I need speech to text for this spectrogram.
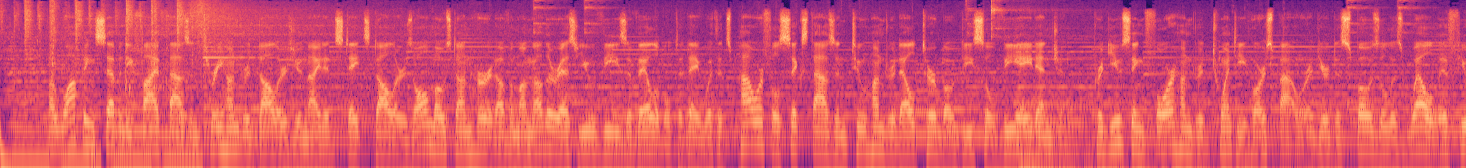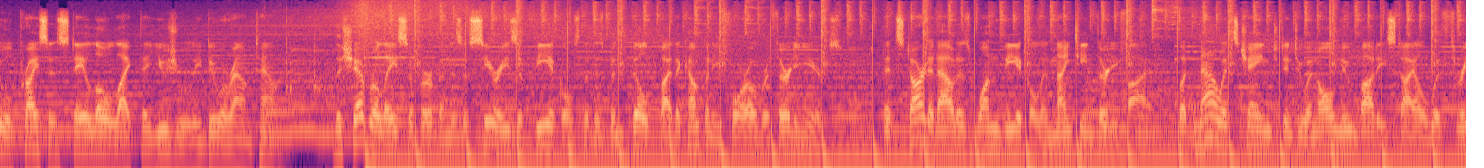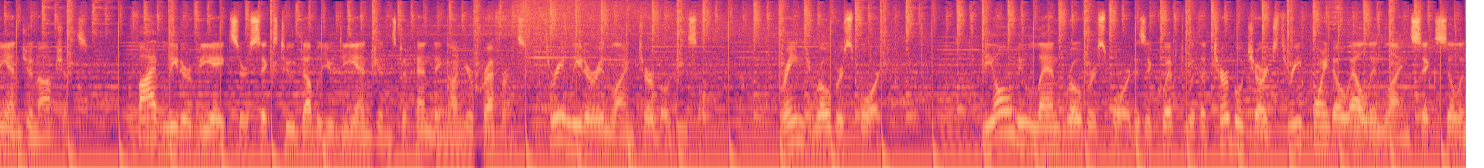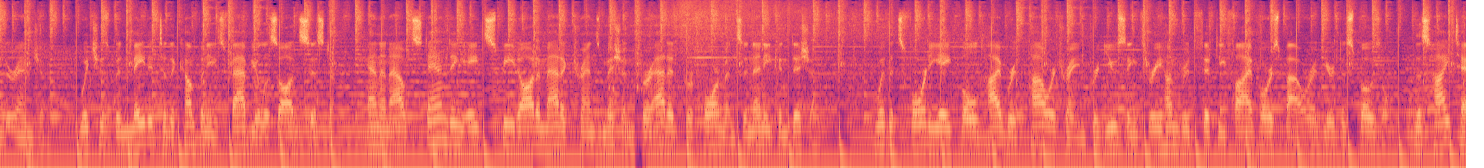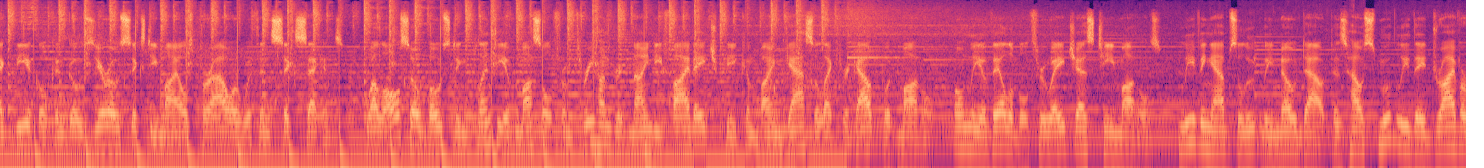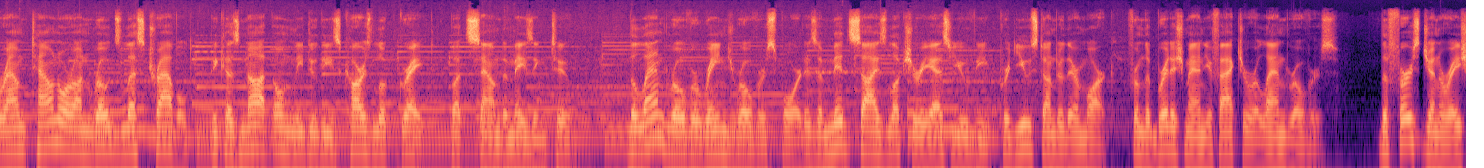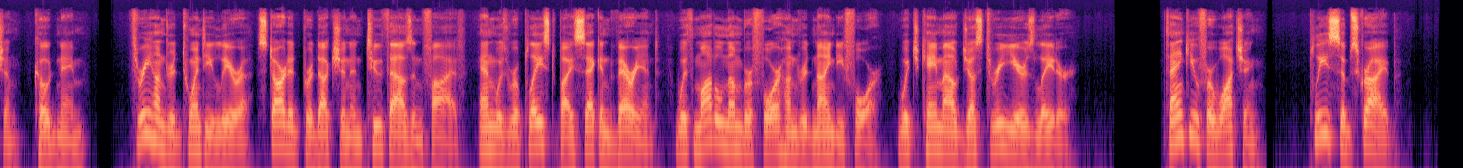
A whopping $75,300 United States dollars almost unheard of among other SUVs available today with its powerful 6200L turbo diesel V8 engine, producing 420 horsepower at your disposal as well if fuel prices stay low like they usually do around town. The Chevrolet Suburban is a series of vehicles that has been built by the company for over 30 years. It started out as one vehicle in 1935, but now it's changed into an all-new body style with three engine options. 5-liter V8s or 6.2 WD engines depending on your preference, 3-liter inline turbo diesel. Range Rover Sport The all-new Land Rover Sport is equipped with a turbocharged 3.0L inline six-cylinder engine, which has been mated to the company's fabulous odd system and an outstanding 8-speed automatic transmission for added performance in any condition with its 48-volt hybrid powertrain producing 355 horsepower at your disposal, this high-tech vehicle can go 0-60 miles per hour within 6 seconds, while also boasting plenty of muscle from 395 HP combined gas-electric output model, only available through HST models, leaving absolutely no doubt as how smoothly they drive around town or on roads less traveled, because not only do these cars look great, but sound amazing too. The Land Rover Range Rover Sport is a mid-size luxury SUV produced under their mark from the British manufacturer Land Rovers. The first generation, codename 320 Lira, started production in 2005 and was replaced by second variant with model number 494, which came out just three years later. Thank you for watching. Please subscribe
